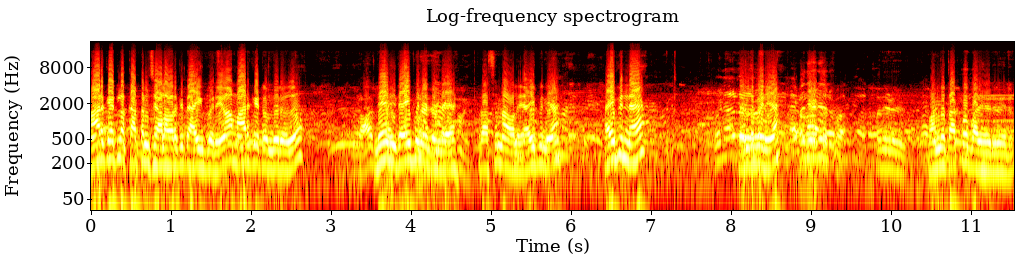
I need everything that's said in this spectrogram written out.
మార్కెట్లో కట్టలు చాలా వరకు అయితే ఆగిపోయినాయి. ఆ మార్కెట్ ఉంది ఈరోజు. లేదు ఇది అయిపోయినట్టుండే. ప్రసన్న అవ్వాలి అయిపోయినాయా? అయిపోయిందా? ఎంత పోయినాయా? వంద తక్కువ పదిహేడు వేలు.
